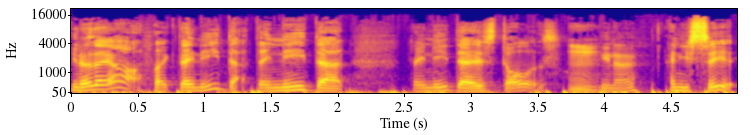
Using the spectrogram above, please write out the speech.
You know, they are like they need that. They need that. They need those dollars. Mm. You know, and you see it.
